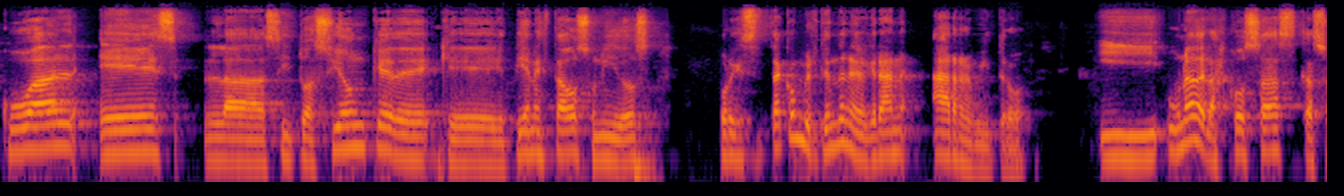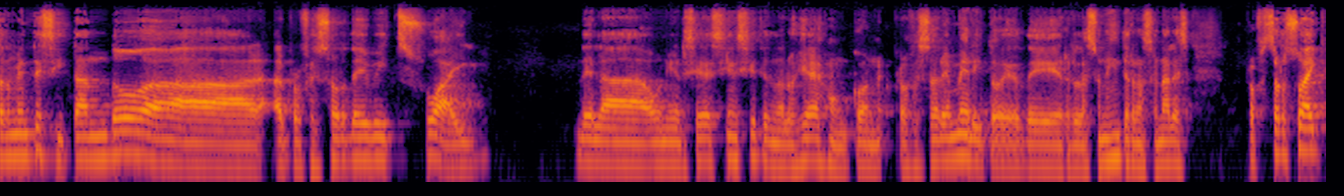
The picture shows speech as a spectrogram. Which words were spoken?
cuál es la situación que, de, que tiene Estados Unidos porque se está convirtiendo en el gran árbitro. Y una de las cosas, casualmente citando al profesor David Zweig de la Universidad de Ciencia y Tecnología de Hong Kong, profesor emérito de, Relaciones Internacionales, profesor Zweig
